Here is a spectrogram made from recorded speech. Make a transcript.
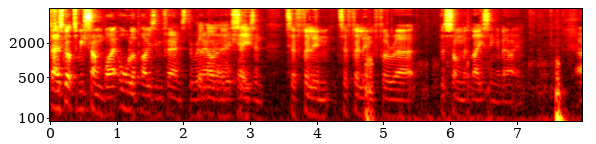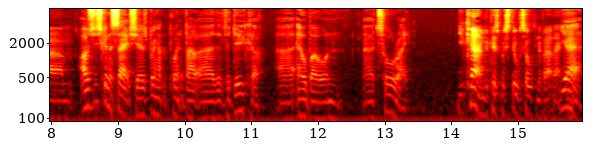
That's got to be sung by all opposing fans to Ronaldo not in that this key. season to fill in to fill in for uh, the song that they sing about him. Um, I was just going to say, actually, I was bringing up the point about uh, the Viduka uh, elbow on uh, Toure. you can because we're still talking about that. Yeah. game.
